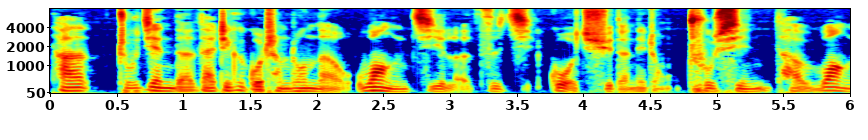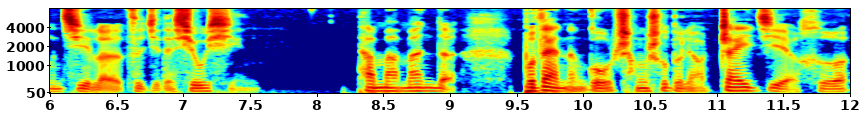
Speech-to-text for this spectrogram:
他逐渐的在这个过程中呢，忘记了自己过去的那种初心，他忘记了自己的修行，他慢慢的不再能够承受得了斋戒和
